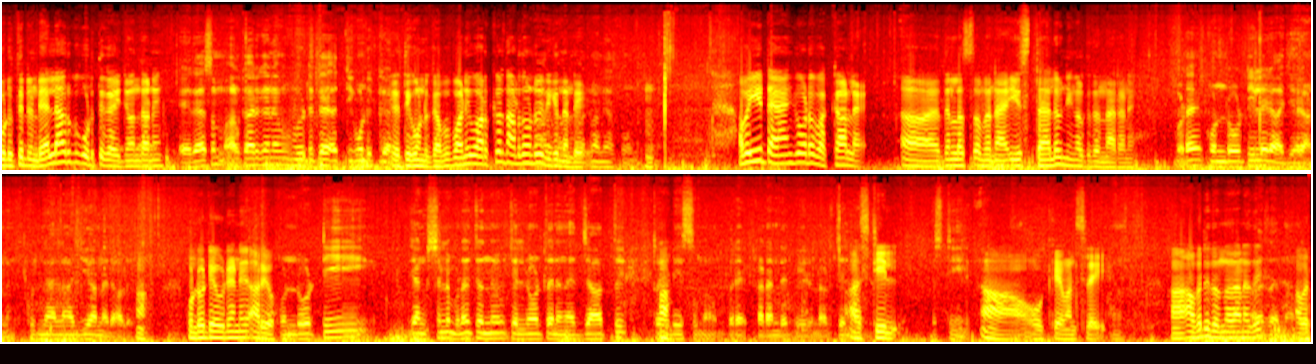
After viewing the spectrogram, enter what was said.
കൊടുത്തിട്ടുണ്ട്. എല്ലാവർക്കും കൊടുത്തു കഴിഞ്ഞു? എന്താണ്? ഏകദേശം ആൾക്കാർക്ക് വീട്ടിൽ എത്തിക്കൊണ്ടിരിക്കുക എത്തിക്കൊണ്ടിരിക്കുക അപ്പോൾ പണി വർക്ക് നടന്നുകൊണ്ടിരിക്കുന്നുണ്ട്. അപ്പോൾ ഈ ടാങ്ക് ഇവിടെ വെക്കാനുള്ള ഇതിനുള്ള പിന്നെ ഈ സ്ഥലം നിങ്ങൾക്ക് തന്നാരാണ്? ഇവിടെ കൊണ്ടോട്ടിയിലെ രാജ്യരാണ് കുഞ്ഞാൽ രാജ്യ പറഞ്ഞ ഒരാൾ കൊണ്ടോട്ടി എവിടെയാണ്? അറിയോ? കൊണ്ടോട്ടി ജംഗ്ഷനിൽ ഇവിടെ ചെന്ന് ചെല്ലിനോട് തന്നെ നജാത്ത് ട്രേഡേഴ്സ് എന്നാണ് ഇവരെ കടന്റെ സ്റ്റീൽ. സ്റ്റീൽ. ആ ഓക്കെ മനസ്സിലായി. ആ അവർ തന്നതാണിത്? അവർ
